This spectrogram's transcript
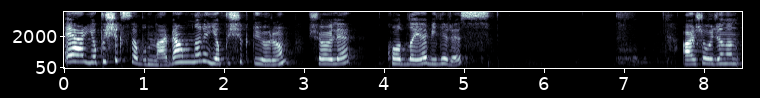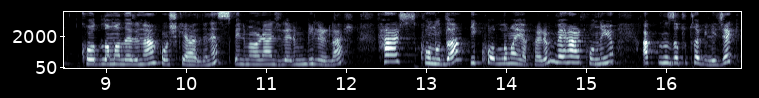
Eğer yapışıksa bunlar, ben bunlara yapışık diyorum. Şöyle kodlayabiliriz. Ayşe Hoca'nın kodlamalarına hoş geldiniz. Benim öğrencilerim bilirler. Her konuda bir kodlama yaparım ve her konuyu aklınızda tutabilecek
